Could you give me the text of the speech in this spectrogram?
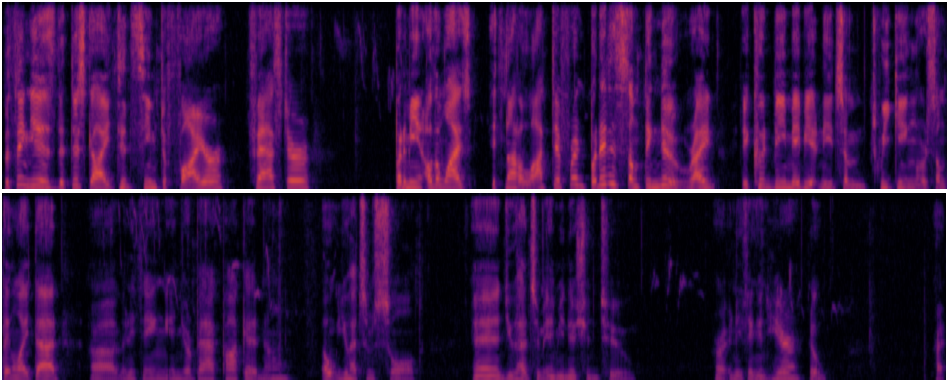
the thing is that this guy did seem to fire faster. But I mean, otherwise, it's not a lot different, but it is something new, right? It could be maybe it needs some tweaking or something like that. Uh, anything in your back pocket? No? Oh, you had some salt. And you had some ammunition too. All right, anything in here? Nope. All right,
